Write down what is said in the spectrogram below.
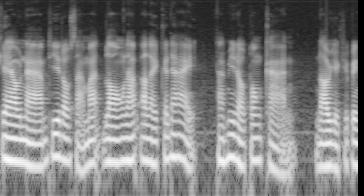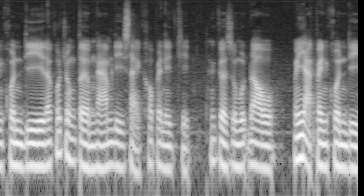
แก้วน้ำที่เราสามารถรองรับอะไรก็ได้ตามที่เราต้องการ เราอยากจะเป็นคนดีแล้วก็จงเติมน้ำดีใส่เข้าไปในจิต ถ้าเกิดสมมติเราไม่อยากเป็นคนดี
